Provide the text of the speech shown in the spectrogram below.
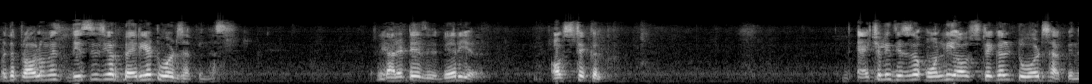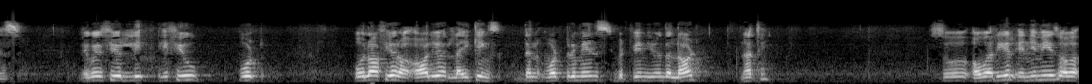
But the problem is this is your barrier towards happiness. Reality is a barrier, obstacle. Actually, this is the only obstacle towards happiness. Because if you if you put all of your all your likings, then what remains between you and the Lord? Nothing. So our real enemies are,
